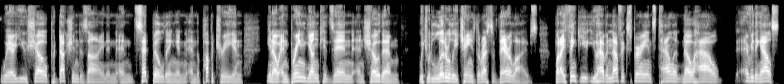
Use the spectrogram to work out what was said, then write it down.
where you show production design and and set building and and the puppetry and you know and bring young kids in and show them, which would literally change the rest of their lives. But I think you you have enough experience, talent, know how, everything else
